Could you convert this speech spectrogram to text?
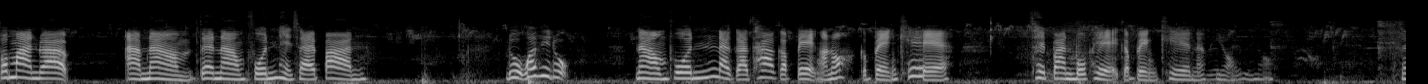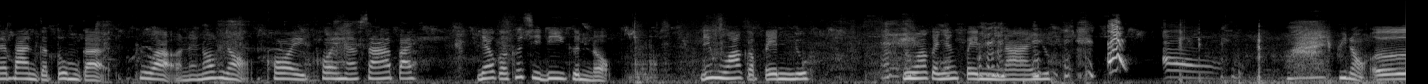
ประมาณว่า อาบน้ำแต่น้ำฝนให้สายปานดูว่าพี่ดูน้ำฝนแล้วก็ท่ากระแปงอะเนาะกระแปงแค่ใช้ปานบ่แพ้กระแปงแค่นะพี่น้องพี่น้องใส่บ้านกระตุ้มกะคือว่าเอาในเนอกพี่น้องคอยคอยหาซาไปเดี๋ยวก็คือสีดีขึ้นดอกในหัวก็เป็นอยู่หัวก็ยังเป็นลายอยู่ว้ายพี่น้องเอ้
